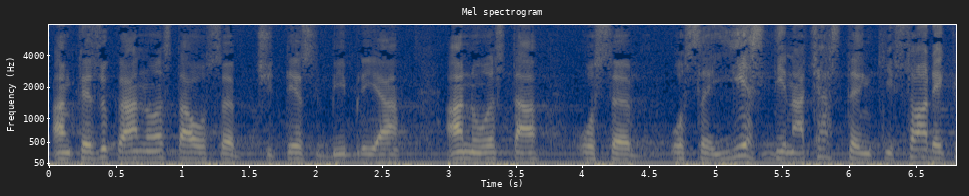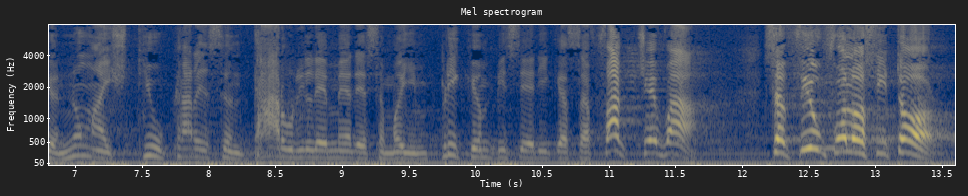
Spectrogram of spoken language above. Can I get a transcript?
am crezut că anul ăsta o să citesc Biblia, anul ăsta o să, o să ies din această închisoare, că nu mai știu care sunt darurile mele, să mă implic în biserică, să fac ceva să fiu folositor.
